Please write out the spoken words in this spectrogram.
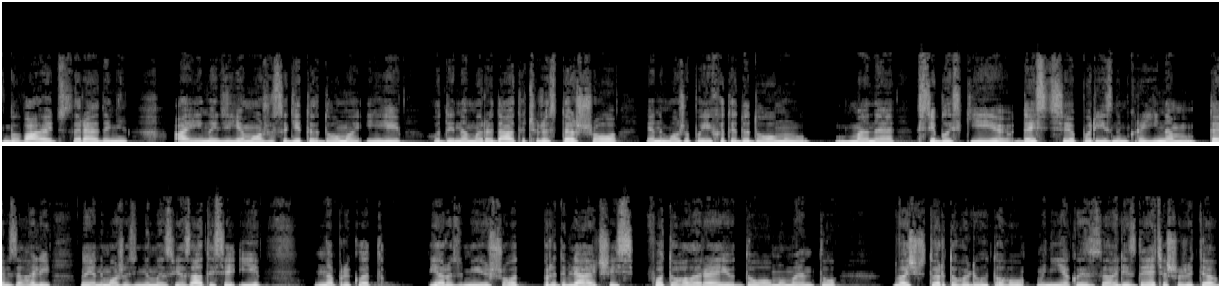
вбивають всередині, а іноді я можу сидіти вдома і годинами ридати через те, що я не можу поїхати додому. В мене всі близькі десь по різним країнам, та й взагалі ну я не можу з ними зв'язатися. І, наприклад, я розумію, що от придивляючись фотогалерею до моменту 24 лютого, мені якось взагалі здається, що життя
